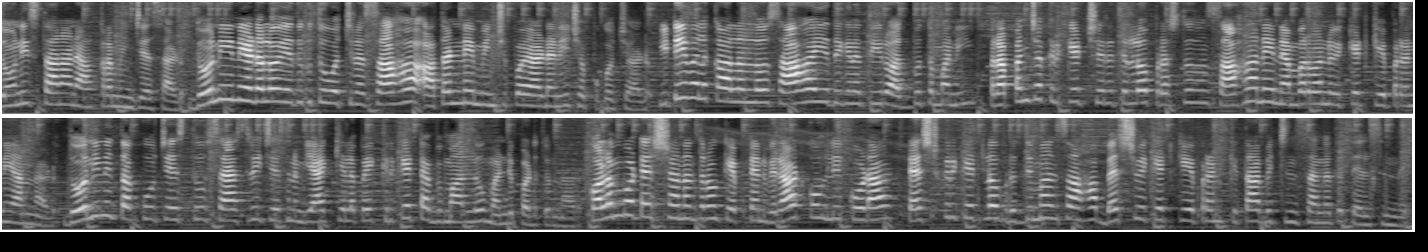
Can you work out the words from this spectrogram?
ధోని స్థానాన్ని ఆక్రమించేశాడు ధోని నీడలో ఎదుగుతూ వచ్చిన సాహా అతన్నే మించిపోయాడని చెప్పుకొచ్చాడు ఇటీవల కాలంలో సాహా ఎదిగిన తీరు అద్భుతమని ప్రపంచ క్రికెట్ చరిత్రలో ప్రస్తుతం సాహానే నెంబర్ వన్ వికెట్ కీపర్ అని అన్నాడు ధోనిని తక్కువ చేస్తూ శాస్త్రి చేసిన వ్యాఖ్యలపై క్రికెట్ అభిమానులు మండిపడుతున్నారు కొలంబో టెస్ట్ అనంతరం కెప్టెన్ విరాట్ కోహ్లీ కూడా టెస్ట్ క్రికెట్ లో Wriddhiman Saha best wicket keeper అని కితాబిచ్చిన సంగతి తెలిసిందే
